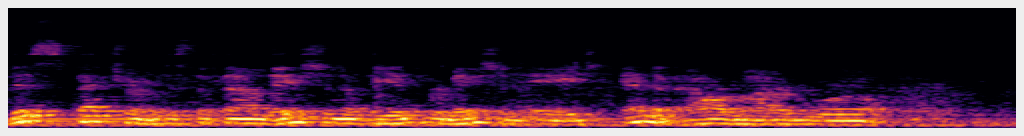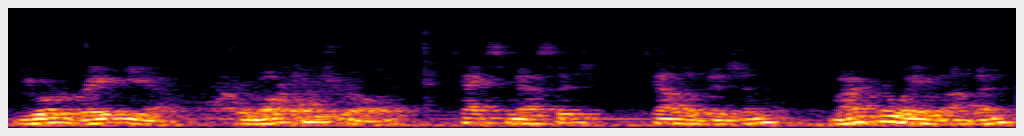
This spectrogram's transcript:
This spectrum is the foundation of the information age and of our modern world. Your radio, remote control, text message, television, microwave oven,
